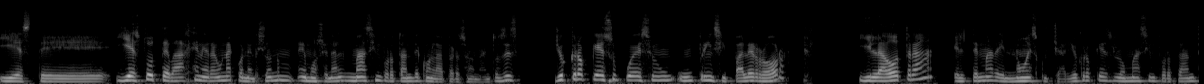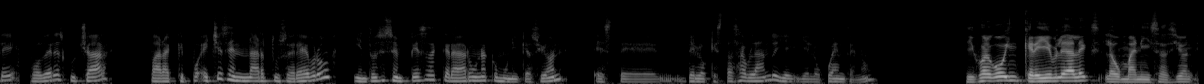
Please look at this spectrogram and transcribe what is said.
y este y esto te va a generar una conexión emocional más importante con la persona. Entonces, yo creo que eso puede ser un principal error y la otra, el tema de no escuchar. Yo creo que es lo más importante, poder escuchar para que eches en dar tu cerebro y entonces empiezas a crear una comunicación este, de lo que estás hablando y, y elocuente, ¿no? Dijo algo increíble, Alex, la humanización.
